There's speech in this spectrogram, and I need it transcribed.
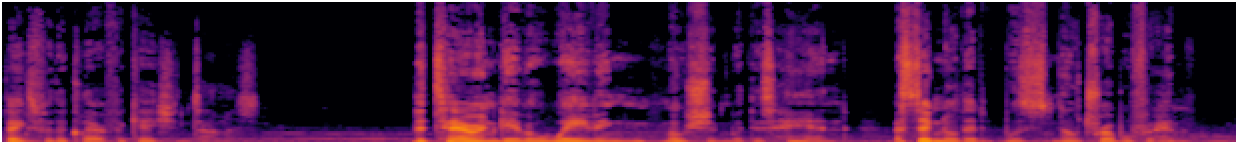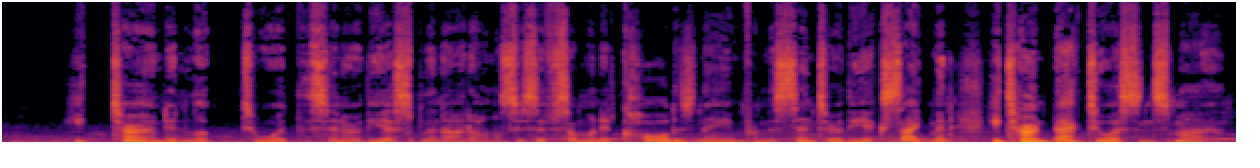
thanks for the clarification, Thomas. The Terran gave a waving motion with his hand, a signal that it was no trouble for him. He turned and looked toward the center of the esplanade, almost as if someone had called his name from the center of the excitement. He turned back to us and smiled.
